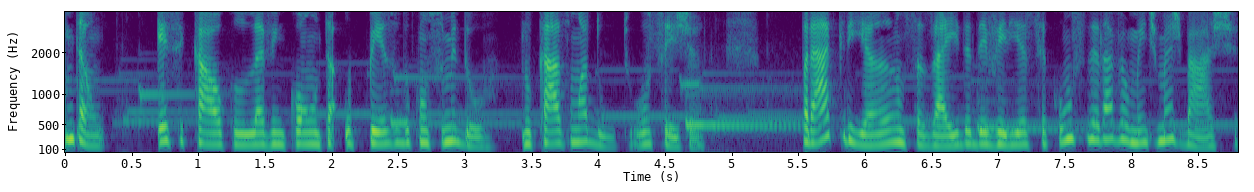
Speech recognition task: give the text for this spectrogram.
Então, esse cálculo leva em conta o peso do consumidor, no caso, um adulto, ou seja, para crianças, a ida deveria ser consideravelmente mais baixa.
